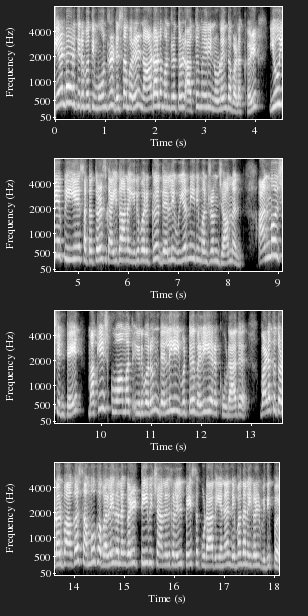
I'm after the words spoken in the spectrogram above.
இரண்டாயிரத்தி இருபத்தி மூன்று டிசம்பரில் நாடாளுமன்றத்தில் அத்துமீறி நுழைந்த வழக்கில் யுஏபிஏ சட்டத்தில் கைதான இருவருக்கு டெல்லி உயர்நீதிமன்றம் ஜாமீன். அன்மோல் ஷிண்டே மகேஷ் குவாமத் இருவரும் டெல்லியை விட்டு வெளியேறக்கூடாது. வழக்கு தொடர்பாக சமூக வலைதளங்கள் டிவி சேனல்களில் பேசக்கூடாது என நிபந்தனைகள் விதிப்பு.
